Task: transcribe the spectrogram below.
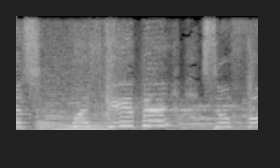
what's worth keeping. So far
